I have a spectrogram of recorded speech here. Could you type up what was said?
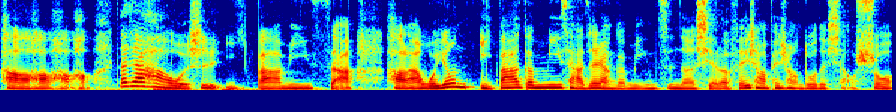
好好好好，大家好，我是尾巴 Misa。好啦，我用尾巴跟 Misa 这两个名字呢，写了非常非常多的小说。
